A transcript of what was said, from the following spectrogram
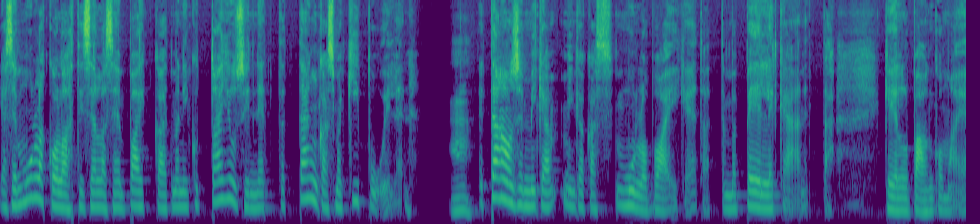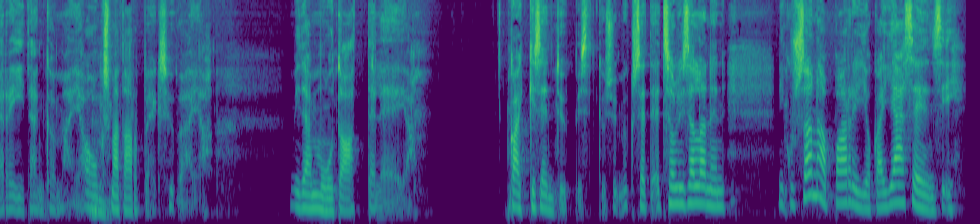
Ja se mulla kolahti sellaiseen paikkaan, että mä niin kuin tajusin, että tämän kanssa mä kipuilen – Mm. Tämä on se, mikä, minkä kanssa mulla on vaikeaa, että mä pelkään, että kelpaanko mä ja riitänkö mä ja onko mm. mä tarpeeksi hyvä ja mitä muuta ajattelee ja kaikki sen tyyppiset kysymykset. Et se oli sellainen niin kuin sanapari, joka jäsensi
